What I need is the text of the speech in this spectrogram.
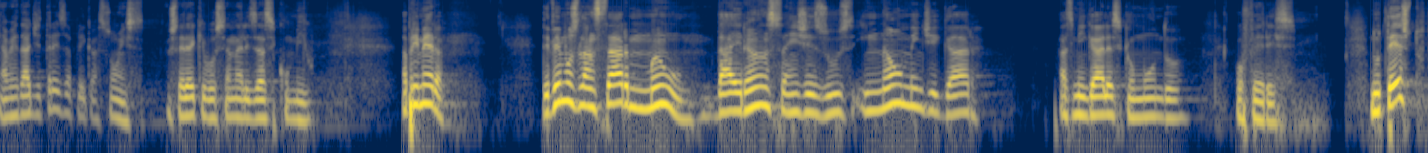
na verdade, três aplicações. Gostaria que você analisasse comigo. A primeira, devemos lançar mão da herança em Jesus e não mendigar as migalhas que o mundo oferece. No texto,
